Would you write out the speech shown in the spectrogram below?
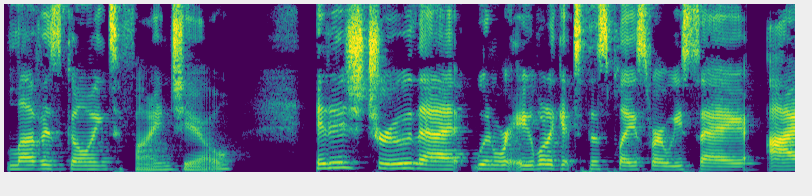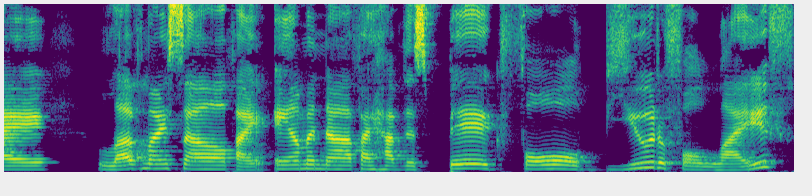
love is going to find you. It is true that when we're able to get to this place where we say, I love myself, I am enough, I have this big, full, beautiful life,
